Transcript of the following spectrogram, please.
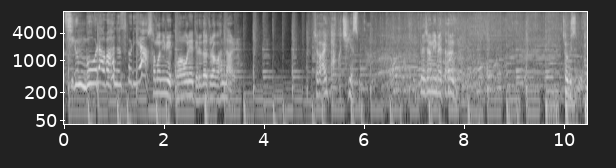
지금 뭐라고 하는 소리야? 사모님이 고아원에 데려다 주라고 한 날 제가 아이 바꿔치기 했습니다. 회장님의 딸은 저기 있습니다.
